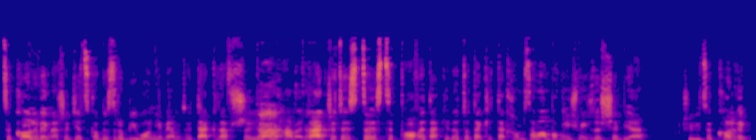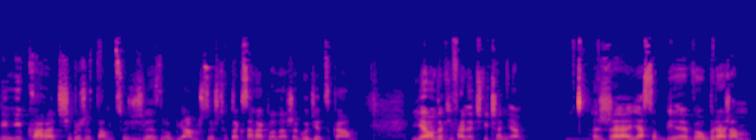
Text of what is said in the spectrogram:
cokolwiek nasze dziecko by zrobiło, nie wiem, to i tak zawsze je Tak, kochamy, tak, tak. Czy to jest, to jest typowe takie, no to takie, taką samą powinniśmy mieć do siebie, czyli cokolwiek, nie, nie karać siebie, że tam coś źle zrobiłam, czy coś, to tak samo jak dla naszego dziecka. I ja mam takie fajne ćwiczenie, że ja sobie wyobrażam,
